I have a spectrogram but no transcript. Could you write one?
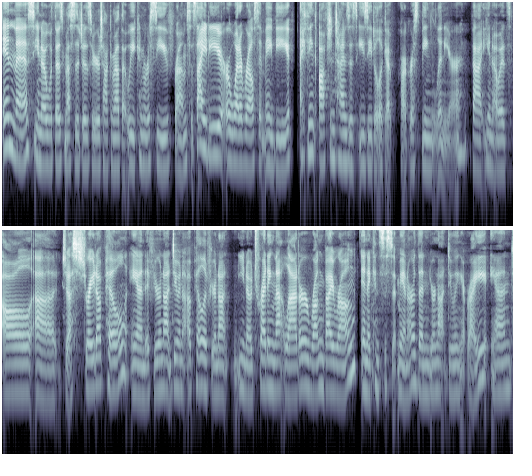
in this, you know, with those messages we were talking about that we can receive from society or whatever else it may be, I think oftentimes it's easy to look at progress being linear, that, you know, it's all uh, just straight uphill. And if you're not doing it uphill, if you're not, you know, treading that ladder rung by rung in a consistent manner, then you're not doing it right. And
